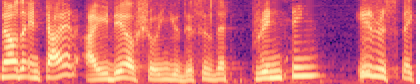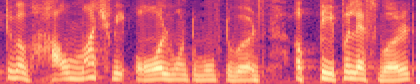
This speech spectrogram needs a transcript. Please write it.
Now, the entire idea of showing you this is that printing, irrespective of how much we all want to move towards a paperless world,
